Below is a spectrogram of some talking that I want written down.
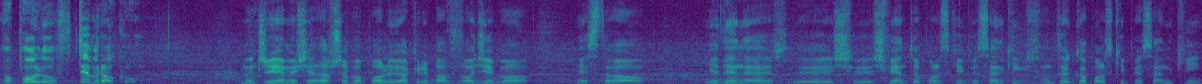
w Opolu w tym roku? My czujemy się zawsze w Opolu jak ryba w wodzie, bo jest to jedyne ś- święto polskiej piosenki, gdzie są tylko polskie piosenki.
